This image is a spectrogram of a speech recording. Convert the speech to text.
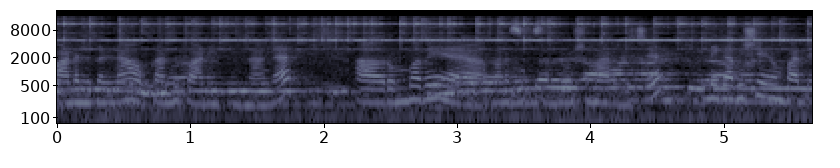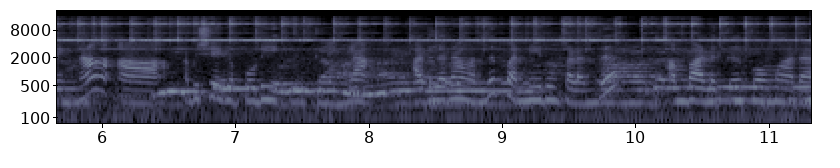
பாடல்கள்லாம் உட்காந்து பாடிட்டு இருந்தாங்க. ரொம்பவே மனசுக்கு சந்தோஷமாக இருந்துச்சு. இன்றைக்கி அபிஷேகம் பார்த்தீங்கன்னா அபிஷேக பொடி இருக்கு இல்லைங்களா? அதில் தான் வந்து பன்னீரும் கலந்து அம்பாளுக்கு கோமாதா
